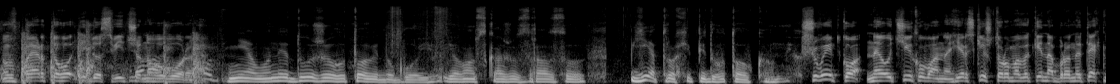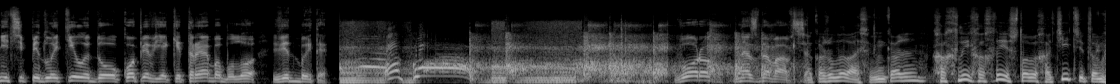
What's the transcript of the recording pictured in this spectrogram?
впертого і досвідченого ворога. Ні, вони дуже готові до бою. Я вам скажу зразу. Є трохи підготовка в них. Швидко, неочікувано, гірські штурмовики на бронетехніці підлетіли до окопів, які треба було відбити. Ворог не здавався. Я кажу, вилазь. Він каже, хахли, хахли, що ви хотіте там.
